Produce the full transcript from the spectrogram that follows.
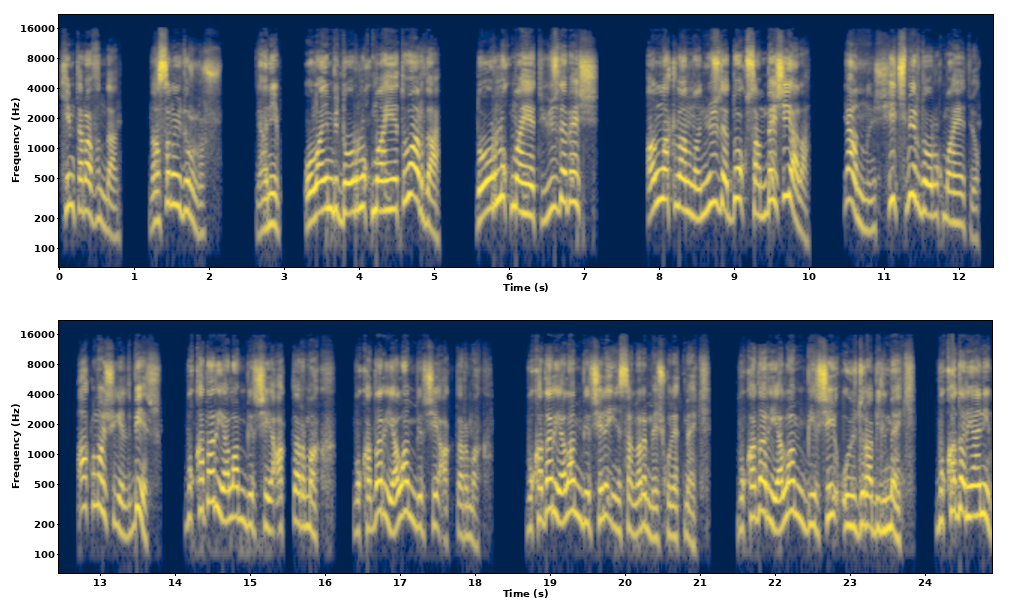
kim tarafından nasıl uydurulur? Yani olayın bir doğruluk mahiyeti var da doğruluk mahiyeti yüzde beş. Anlatılanların yüzde doksan beşi yalan. Yanlış. Hiçbir doğruluk mahiyeti yok. Aklıma şu geldi. Bir, bu kadar yalan bir şeyi aktarmak, bu kadar yalan bir şeyi aktarmak bu kadar yalan bir şeyle insanları meşgul etmek, bu kadar yalan bir şey uydurabilmek, bu kadar yani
